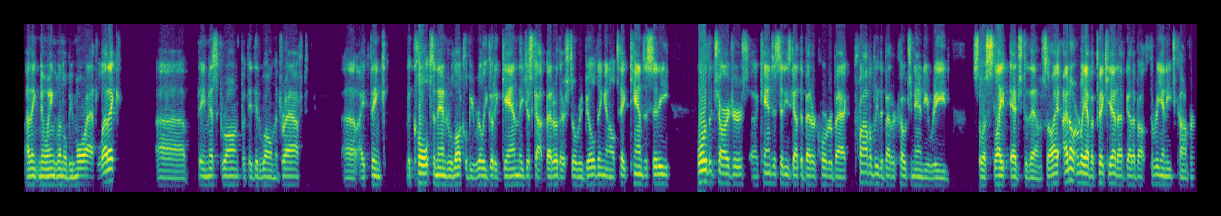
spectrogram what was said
I think New England will be more athletic. Uh, they missed Gronk, but they did well in the draft. Uh, I think the Colts and Andrew Luck will be really good again. They just got better. They're still rebuilding, and I'll take Kansas City or the Chargers. Uh, Kansas City's got the better quarterback, probably the better coach in Andy Reid, so a slight edge to them. So I, I don't really have a pick yet. I've got about three in each conference.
